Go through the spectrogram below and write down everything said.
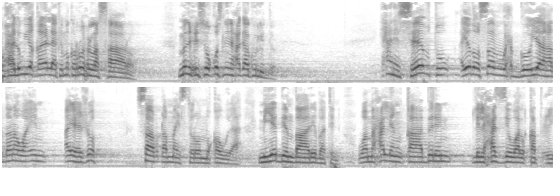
Waxaa lagu yaqaana laakiin marka ruux la saaro madaxiisoo qoslin aggaa ku rido yani seeftu iyadoo sabab waxgooyaa haddana waa in ay hesho sabab dhammaystiroo muqawi ah miyadin daaribatin wa maxallin qaabilin lilxazi wاlqaطci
